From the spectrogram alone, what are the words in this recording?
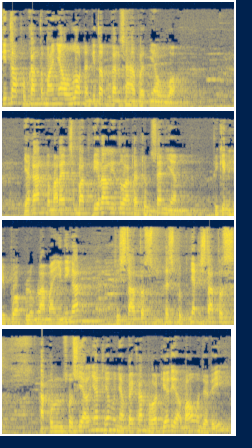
Kita bukan temannya Allah dan kita bukan sahabatnya Allah. Ya kan kemarin sempat viral itu ada dosen yang bikin heboh belum lama ini kan di status Facebooknya di status akun sosialnya dia menyampaikan bahwa dia tidak mau menjadi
